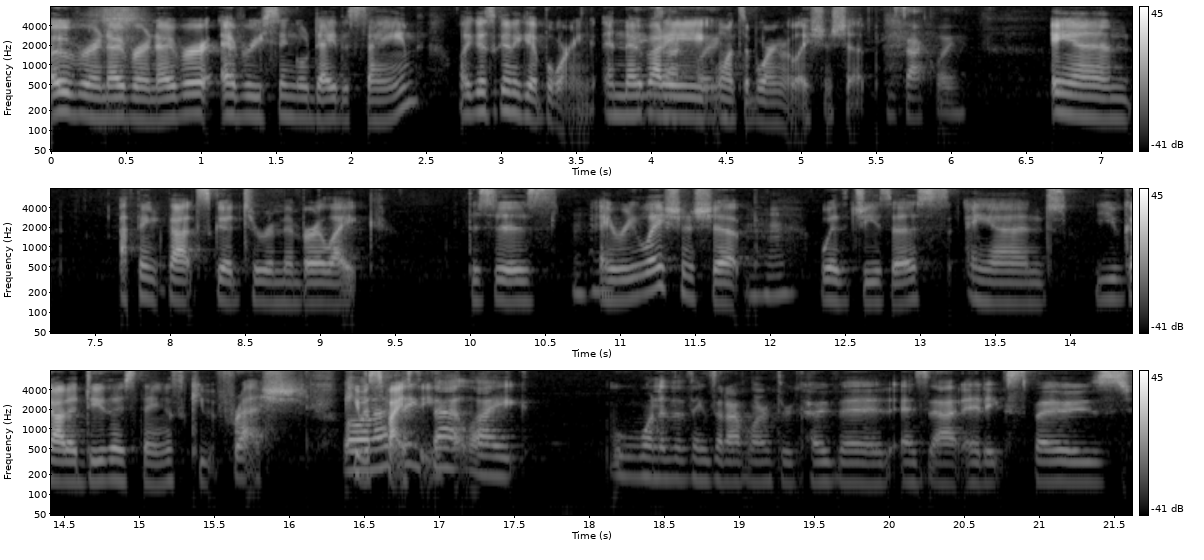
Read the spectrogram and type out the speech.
over and over and over every single day the same, like it's going to get boring and nobody Exactly. wants a boring relationship. Exactly. And I think that's good to remember like this is Mm-hmm. a relationship with Jesus and you've got to do those things, keep it fresh, Well, keep it and I spicy. think that like one of the things that I've learned through COVID is that it exposed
